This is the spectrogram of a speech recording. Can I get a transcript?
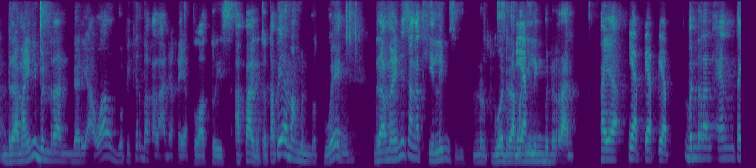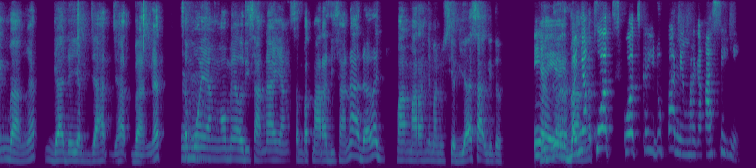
drama ini beneran dari awal gue pikir bakal ada kayak plot twist apa gitu tapi emang menurut gue Hmm. drama ini sangat healing sih menurut gue drama Yap. healing beneran kayak Yap, yap, yap. beneran enteng banget gak ada yang jahat jahat banget semua yang ngomel di sana yang sempat marah di sana adalah ma- marahnya manusia biasa gitu Iya, iya. Bener Banyak banget. quotes quotes kehidupan yang mereka kasih nih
